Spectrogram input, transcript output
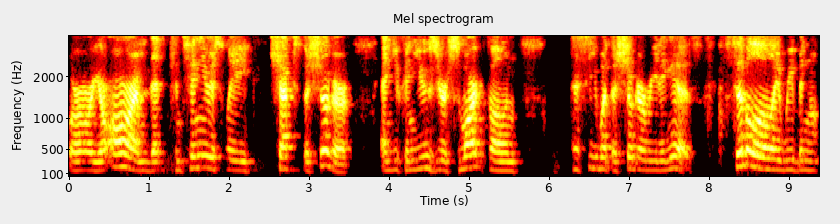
or, or your arm that continuously checks the sugar, and you can use your smartphone to see what the sugar reading is. Similarly, we've been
